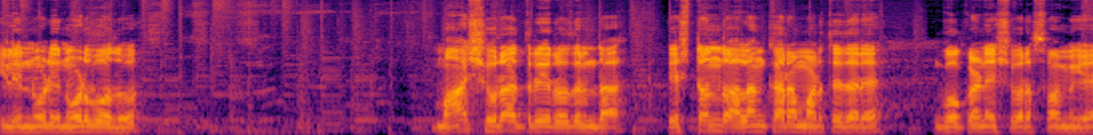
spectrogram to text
ಇಲ್ಲಿ ನೋಡಿ ನೋಡ್ಬೋದು. ಮಹಾಶಿವರಾತ್ರಿ ಇರೋದ್ರಿಂದ ಎಷ್ಟೊಂದು ಅಲಂಕಾರ ಮಾಡ್ತಿದ್ದಾರೆ ಗೋಕರ್ಣೇಶ್ವರ ಸ್ವಾಮಿಗೆ.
